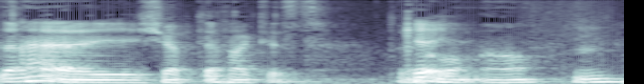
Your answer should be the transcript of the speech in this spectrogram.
Den här köpte jag faktiskt. Okej. kom, Ja. Mm.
